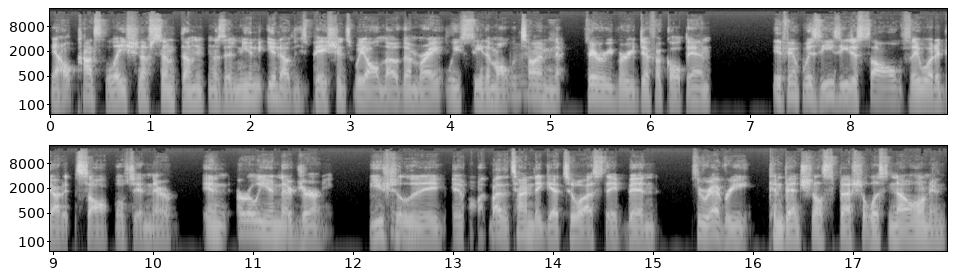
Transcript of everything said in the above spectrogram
you know constellation of symptoms and you, you know these patients we all know them right we see them all the mm-hmm. time they're very very difficult and if it was easy to solve they would have got it solved in their in early in their journey. Usually, it, by the time they get to us, they've been through every conventional specialist known, and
